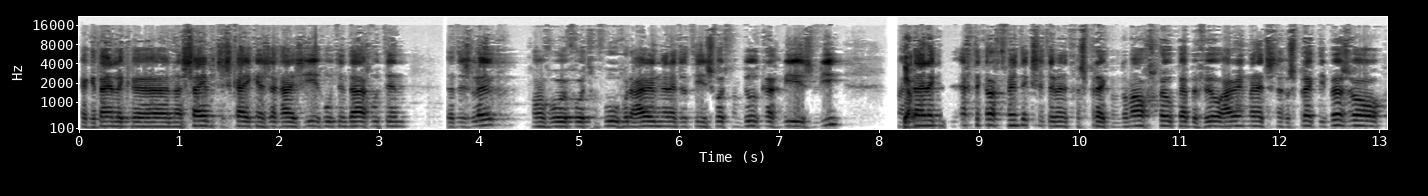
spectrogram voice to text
Kijk, uiteindelijk uh, naar cijfertjes kijken en zeggen hij is hier goed en daar goed in. Dat is leuk. Gewoon voor, voor het gevoel voor de hiring manager dat hij een soort van beeld krijgt wie is wie. Maar ja. uiteindelijk de echte kracht vind ik zit in het gesprek. Want normaal gesproken hebben veel hiring managers een gesprek die best wel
